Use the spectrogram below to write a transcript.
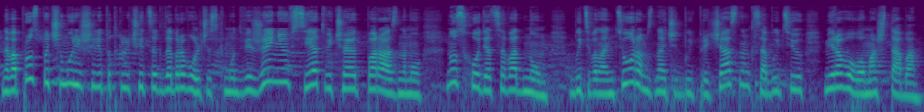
На вопрос, почему решили подключиться к добровольческому движению, все отвечают по-разному, но сходятся в одном. Быть волонтером значит быть причастным к событию мирового масштаба.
